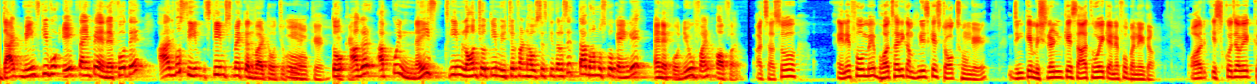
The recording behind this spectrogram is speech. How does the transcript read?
दैट मींस कि वो एक टाइम पे एनएफओ थे आज वो स्कीम्स में कन्वर्ट हो चुके हैं okay, तो okay. अगर अब कोई नई स्कीम लॉन्च होती है म्यूचुअल फंड हाउसेस की तरफ़ से तब हम उसको कहेंगे एनएफओ न्यू फंड ऑफ़र अच्छा सो एनएफओ में बहुत सारी कंपनीज़ के स्टॉक्स होंगे जिनके मिश्रण के साथ वो एक एनएफओ बनेगा और इसको जब एक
